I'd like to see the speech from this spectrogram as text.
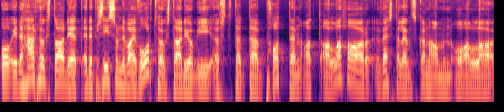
och i det här högstadiet är det precis som det var i vårt högstadium i Österpotten att alla har västerländska namn och alla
